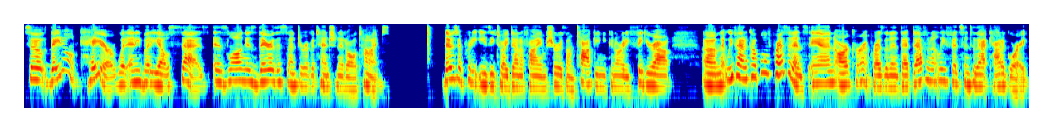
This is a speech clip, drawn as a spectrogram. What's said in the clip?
So they don't care what anybody else says as long as they're the center of attention at all times those are pretty easy to identify. I'm sure as I'm talking, you can already figure out um, that we've had a couple of presidents and our current president that definitely fits into that category.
